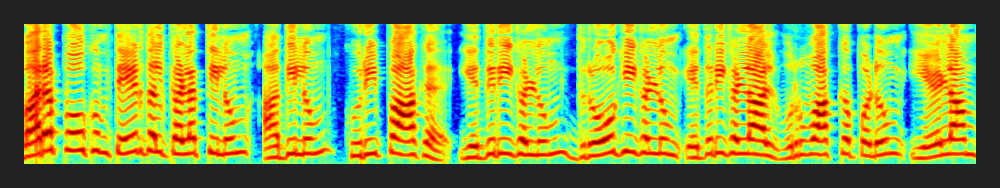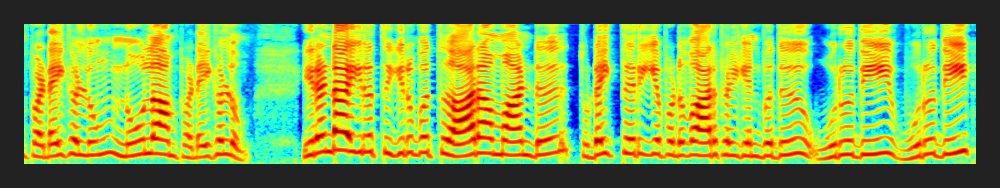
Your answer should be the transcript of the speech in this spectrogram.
வரப்போகும் தேர்தல் களத்திலும் அதிலும் குறிப்பாக எதிரிகளும் துரோகிகளும் எதிரிகளால் உருவாக்கப்படும் ஏழாம் படைகளும் நூலாம் படைகளும் இரண்டாயிரத்து இருபத்தி ஆறாம் ஆண்டு துடைத்தெறியப்படுவார்கள் என்பது உறுதி உறுதி.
